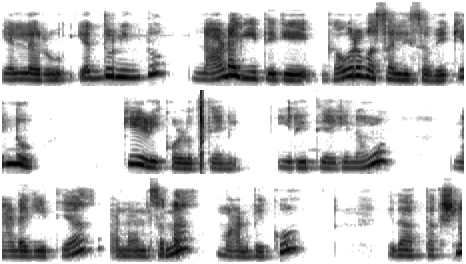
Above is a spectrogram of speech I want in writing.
ಎಲ್ಲರೂ ಎದ್ದು ನಿಂತು ನಾಡಗೀತೆಗೆ ಗೌರವ ಸಲ್ಲಿಸಬೇಕೆಂದು ಕೇಳಿಕೊಳ್ಳುತ್ತೇನೆ. ಈ ರೀತಿಯಾಗಿ ನಾವು ನಾಡಗೀತೆಯ ಅನೌನ್ಸನ್ನು ಮಾಡಬೇಕು. ಇದಾದ ತಕ್ಷಣ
